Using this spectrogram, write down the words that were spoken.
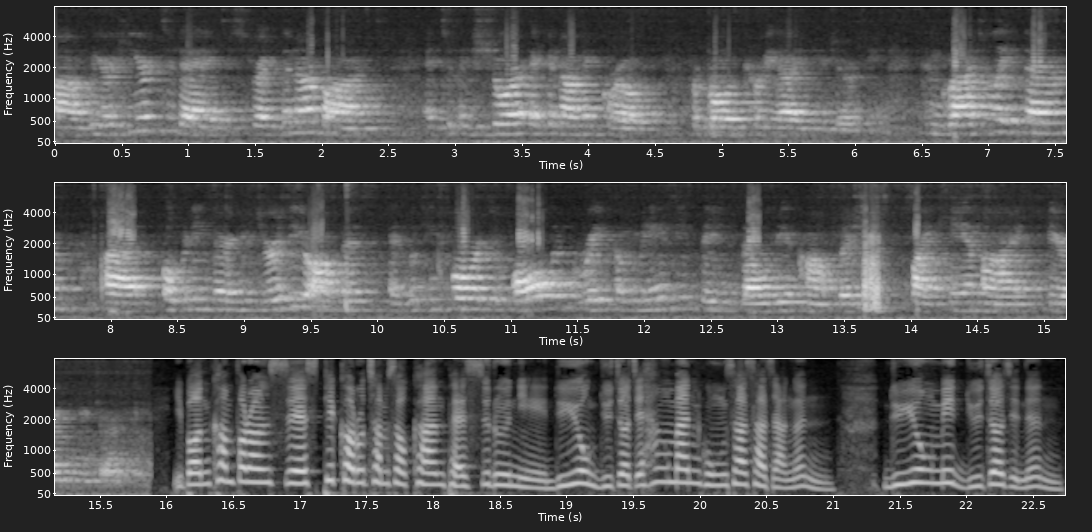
Uh, we are here today to strengthen our bonds and to ensure economic growth for both Korea and New Jersey. Congratulate them uh, opening their New Jersey office and looking forward to all the great, amazing things that will be accomplished by KMI here in New Jersey. 이번 컨퍼런스에 스피커로 참석한 베스루니 뉴욕 뉴저지 항만 공사 사장은 뉴욕 및 뉴저지는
